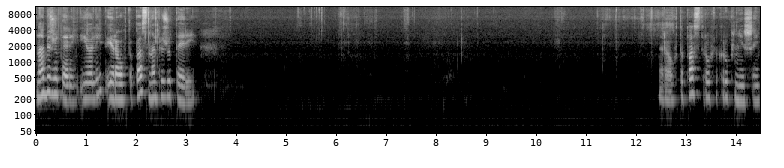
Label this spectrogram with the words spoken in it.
На біжутерії. Іоліт і раухтопас на біжутерії. Раухтопас трохи крупніший.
